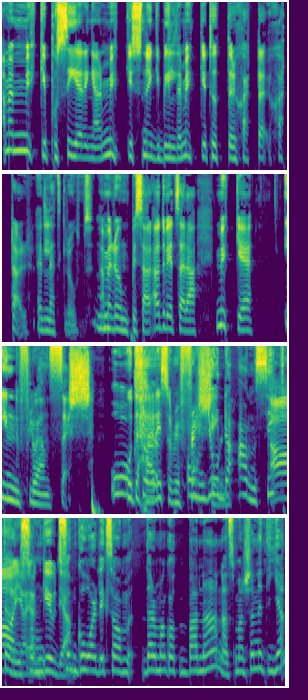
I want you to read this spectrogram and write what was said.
Ja, men mycket poseringar, mycket snyggbilder, mycket tutter, stjärtar. stjärtar är det lätt grovt? Ja, men rumpisar. Ja, du vet, så här, mycket influencers. Och, det också här är så refreshing. Omgjorda ansikten Ja, ja, ja, som, gud, ja. som går liksom, där de har gått bananas. Man känner inte igen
